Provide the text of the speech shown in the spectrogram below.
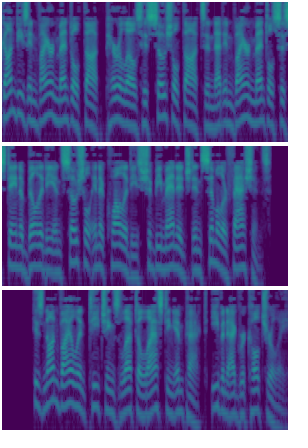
Gandhi's environmental thought parallels his social thoughts in that environmental sustainability and social inequalities should be managed in similar fashions. His nonviolent teachings left a lasting impact, even agriculturally.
